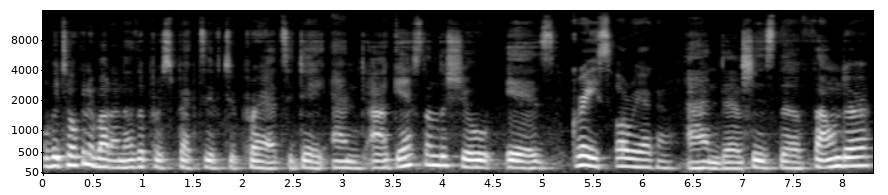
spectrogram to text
We'll be talking about another perspective to prayer today, and our guest on the show is Grace Oriaghan, and uh, she's the founder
